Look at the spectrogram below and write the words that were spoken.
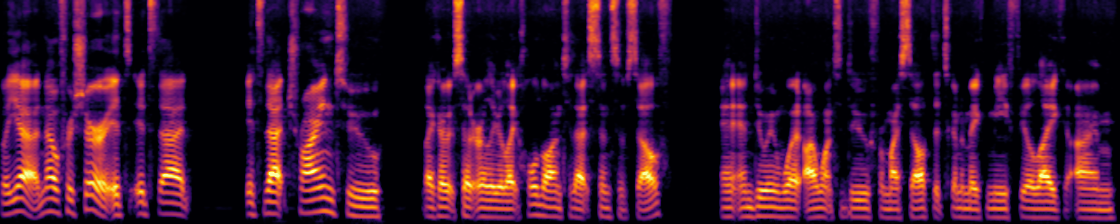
but yeah, no, for sure, it's it's that it's that trying to, like I said earlier, like hold on to that sense of self and, and doing what I want to do for myself. That's going to make me feel like I'm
